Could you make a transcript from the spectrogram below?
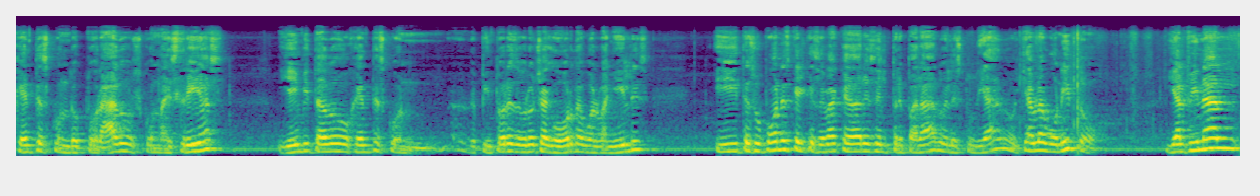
gentes con doctorados, con maestrías, y he invitado gentes con pintores de brocha gorda o albañiles, y te supones que el que se va a quedar es el preparado, el estudiado, el que habla bonito. Y al final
